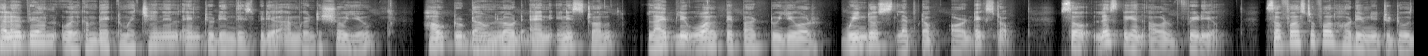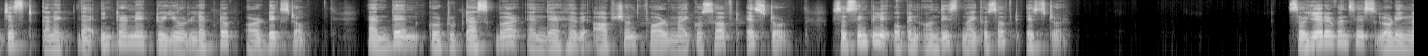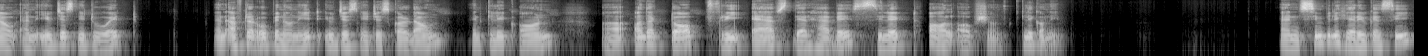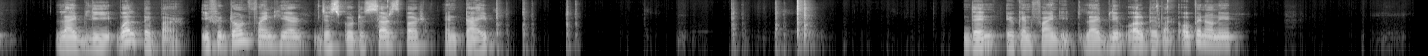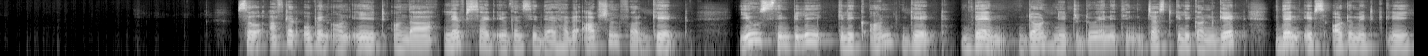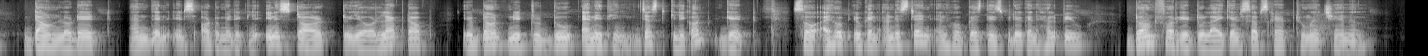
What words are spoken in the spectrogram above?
hello everyone welcome back to my channel and today in this video i'm going to show you how to download and install lively wallpaper to your windows laptop or desktop. So let's begin our video. So first of all how do you need to do? Just connect the internet to your laptop or desktop and then go to taskbar and there have an option for microsoft store. So simply open on this microsoft store. So here you can see it's loading now and you just need to wait and after open on it you just need to scroll down and click on uh, on the top free apps. There have a select all option. Click on it. And simply here you can see lively wallpaper. If you don't find here just go to search bar and type. Then you can find it lively wallpaper. Open on it so after open on it on the left side you can see there have an option for get you simply click on get then don't need to do anything. Just click on get then it's automatically downloaded and then it's automatically installed to your laptop. You don't need to do anything. Just click on get so i hope you can understand and hope guys this video can help you. Don't forget to like and subscribe to my channel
